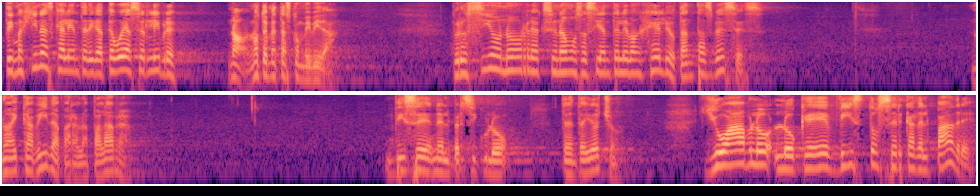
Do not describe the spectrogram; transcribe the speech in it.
¿Te imaginas que alguien te diga, te voy a hacer libre? No, no te metas con mi vida. Pero sí o no reaccionamos así ante el Evangelio tantas veces. No hay cabida para la palabra. Dice en el versículo 38, yo hablo lo que he visto cerca del Padre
